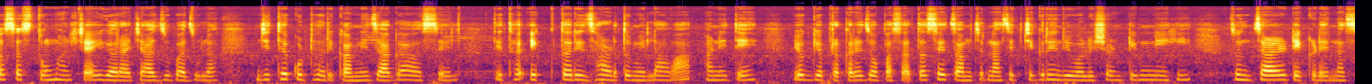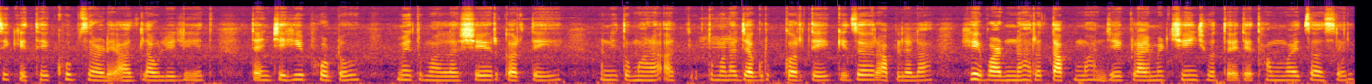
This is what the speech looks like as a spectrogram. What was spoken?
तसंच तुमच्याही घराच्या आजूबाजूला जिथे कुठं रिकामी जागा असेल तिथं एकतरी झाड तुम्ही लावा आणि ते योग्य प्रकारे जोपासा. तसेच आमच्या नाशिकची ग्रीन रिव्हॉल्युशन टीमनेही चुंचाळे टेकडे नाशिक येथे खूप झाडे आज लावलेली आहेत. त्यांचेही फोटो मी तुम्हाला शेअर करते आणि तुम्हाला तुम्हाला जागरूक करते की जर आपल्याला हे वाढणारं तापमान जे क्लायमेट चेंज होतं आहे ते थांबवायचं असेल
